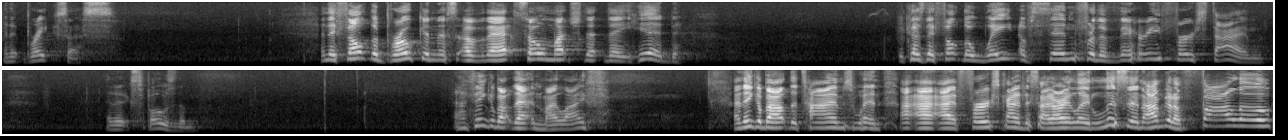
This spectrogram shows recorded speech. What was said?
and it breaks us. And they felt the brokenness of that so much that they hid because they felt the weight of sin for the very first time and it exposed them. And I think about that in my life. I think about the times when I, I, I first kind of decided, all right, like, listen, I'm going to follow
